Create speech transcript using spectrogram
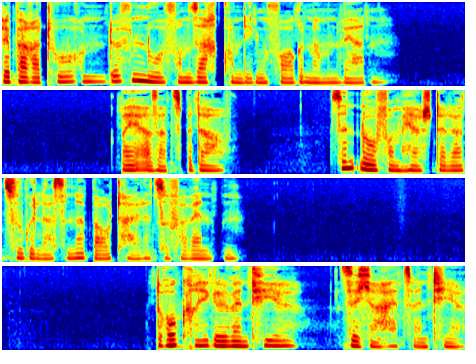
Reparaturen dürfen nur von Sachkundigen vorgenommen werden. Bei Ersatzbedarf sind nur vom Hersteller zugelassene Bauteile zu verwenden. Druckregelventil, Sicherheitsventil.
